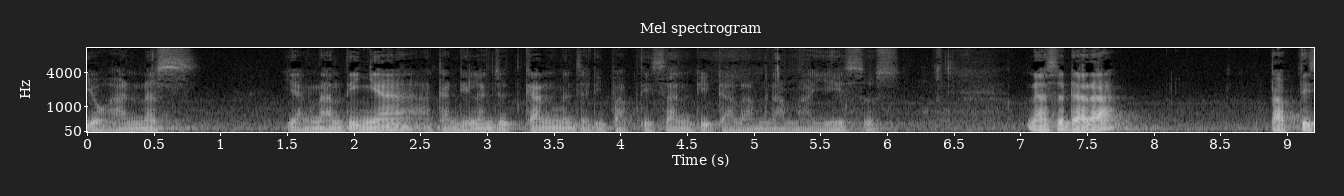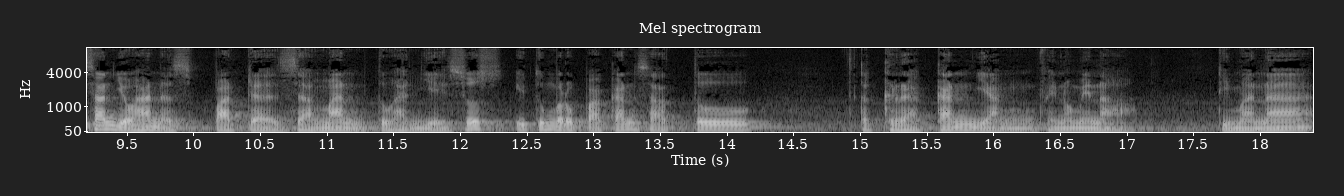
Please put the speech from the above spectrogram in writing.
Yohanes yang nantinya akan dilanjutkan menjadi baptisan di dalam nama Yesus. Nah saudara, baptisan Yohanes pada zaman Tuhan Yesus itu merupakan satu kegerakan yang fenomenal di mana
